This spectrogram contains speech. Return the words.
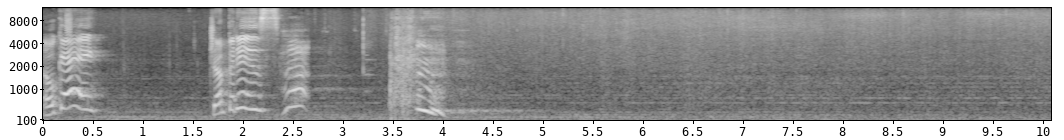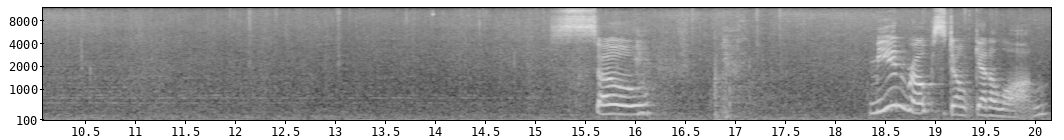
Okay. Jump it is. So, me and ropes don't get along.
